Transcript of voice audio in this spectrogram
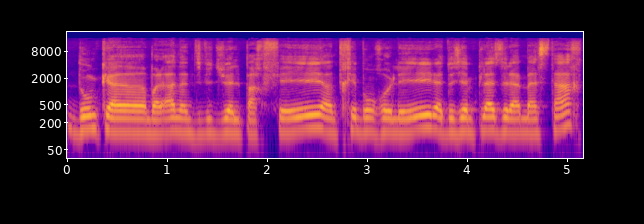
Donc un, voilà, un individuel parfait, un très bon relais, la deuxième place de la Mastart.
